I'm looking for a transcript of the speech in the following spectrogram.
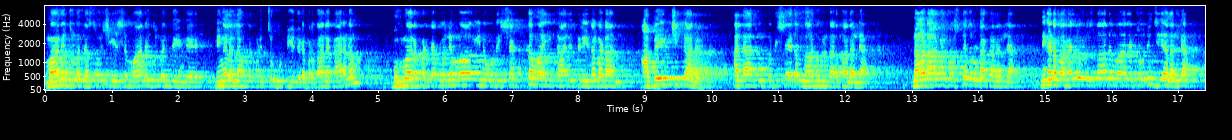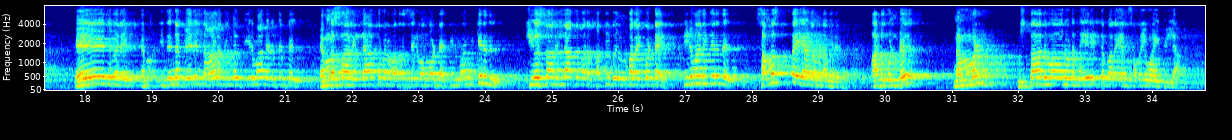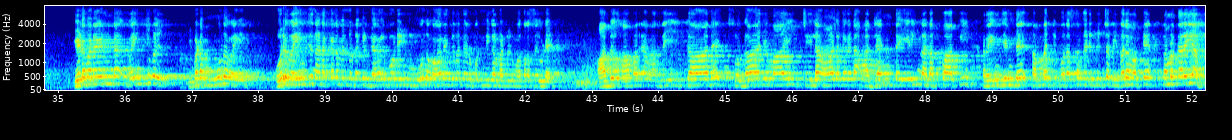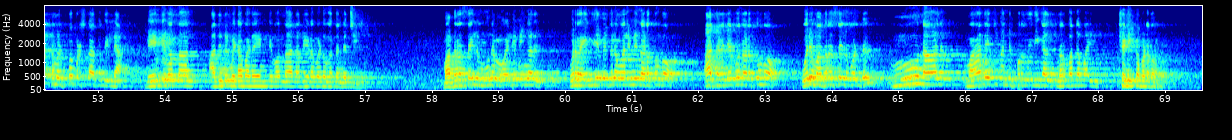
മാനേജ്മെന്റ് അസോസിയേഷൻ മാനേജ്മെന്റിന്റെ നിങ്ങളെല്ലാം കൂടെ വിളിച്ചു കൂട്ടിയതിന്റെ പ്രധാന കാരണം ബഹുമാനപ്പെട്ട കൊലമാവിനോട് ശക്തമായി കാര്യത്തിൽ ഇടപെടാൻ അപേക്ഷിക്കാനാണ്. അല്ലാതെ പ്രതിഷേധം നാടുകൾ നടത്താനല്ല. നാടാകെ പ്രശ്നങ്ങൾ ഉണ്ടാക്കാനല്ല. നിങ്ങളുടെ മഹല്ലൂർ ഉസ്താദന്മാരെ ചോദ്യം ചെയ്യാനല്ല. ഏതുവരെ ഇതിന്റെ പേരിൽ നാളെ നിങ്ങൾ തീരുമാനം എടുത്തിട്ട് എം എസ് ആർ ഇല്ലാത്തവർ മദ്രസയിൽ വന്നോട്ടെ തീരുമാനിക്കരുത്. ക്യു എസ് ആർ ഇല്ലാത്തവർ ഹത്തീബ് ആയിക്കോട്ടെ തീരുമാനിക്കരുത്. സമസ്തയാണ് ഇവിടെ വരുന്നത്. അതുകൊണ്ട് നമ്മൾ ഉസ്താദുമാരോട് നേരിട്ട് പറയാൻ സമയമായിട്ടില്ല. ഇടപെടേണ്ട റേഞ്ചുകൾ ഇവിടെ മൂന്ന് റേഞ്ച് ഒരു റേഞ്ച് നടക്കണമെന്നുണ്ടെങ്കിൽ ജനറൽ ബോഡിയിൽ മൂന്ന് മാനേജ്മെന്റ് പ്രതിനിധികൾ കണ്ടു മദ്രസയുടെ. അത് അവരെ അറിയിക്കാതെ സ്വകാര്യമായി ചില ആളുകളുടെ അജണ്ടയിൽ നടപ്പാക്കി റേഞ്ചിന്റെ കമ്മിറ്റി പുനഃസംഘടിപ്പിച്ച വിവരമൊക്കെ നമ്മൾക്കറിയാം. നമ്മൾ ഇപ്പൊ പ്രശ്നമാക്കുന്നില്ല. വേണ്ടി വന്നാൽ അതിലും ഇടപെടേണ്ടി വന്നാൽ അത് ഇടപെടുക തന്നെ ചെയ്യും. മദ്രസയിൽ മൂന്ന് മാലിന്യങ്ങൾ ഒരു എമ്മിപ്പിലെ മാലിന്യം നടത്തുമ്പോ ആ തെരഞ്ഞെടുപ്പ് നടത്തുമ്പോ ഒരു മദ്രസയിൽ കൊണ്ട് മൂന്നാൾ മാനേജ്മെന്റ് പ്രതിനിധികൾ നിർബന്ധമായി ക്ഷണിക്കപ്പെടണം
